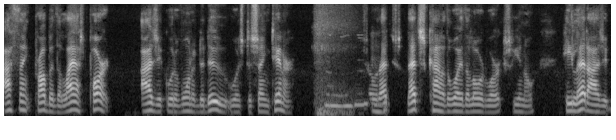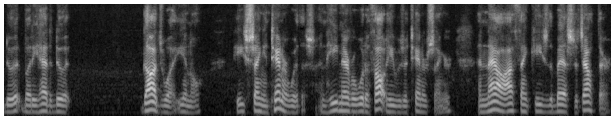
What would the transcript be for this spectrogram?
I think probably the last part Isaac would have wanted to do was to sing tenor. Mhm. So that's that's kind of the way the Lord works, you know. He let Isaac do it, but he had to do it God's way, you know. He's singing tenor with us, and he never would have thought he was a tenor singer. And now I think he's the best that's out there.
